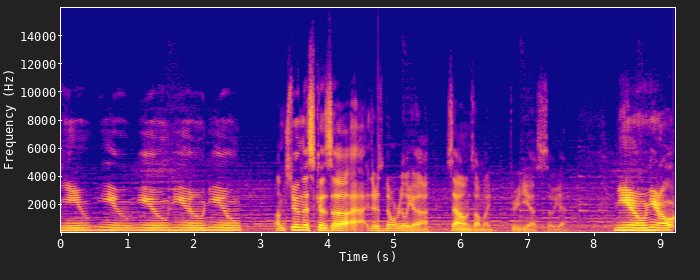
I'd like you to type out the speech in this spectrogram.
New, new, new, new, new. I'm just doing this because uh, there's no really uh, sounds on my 3DS, so yeah. New, new.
